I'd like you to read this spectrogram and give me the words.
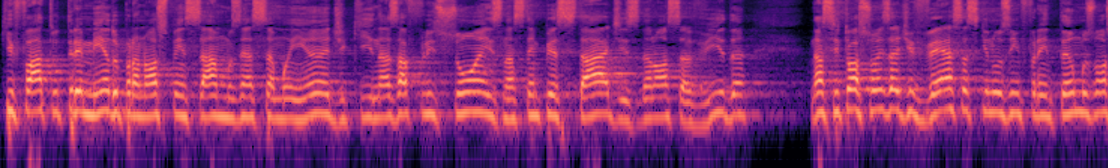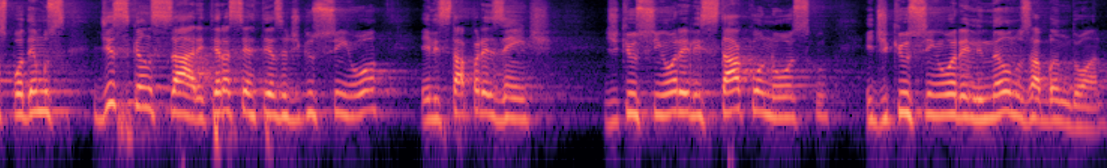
Que fato tremendo para nós pensarmos nessa manhã de que nas aflições, nas tempestades da nossa vida, nas situações adversas que nos enfrentamos, nós podemos descansar e ter a certeza de que o Senhor ele está presente, de que o Senhor ele está conosco e de que o Senhor ele não nos abandona.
